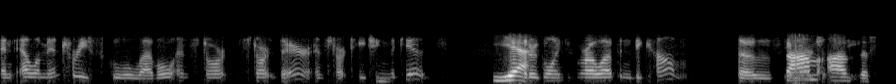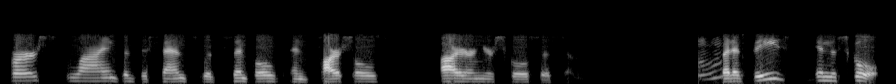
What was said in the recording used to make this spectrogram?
an elementary school level and start start there and start teaching the kids Yes. that are going to grow up and become those Some of the first lines of defense with simples and partials are in your school systems. Mhm. But if these in the schools,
